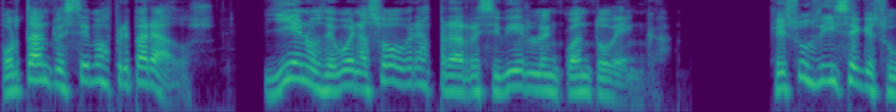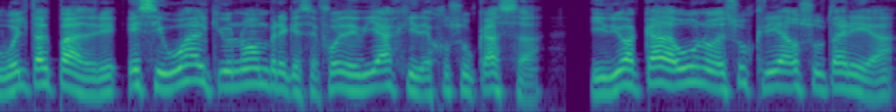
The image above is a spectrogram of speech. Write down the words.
Por tanto, estemos preparados, llenos de buenas obras para recibirlo en cuanto venga. Jesús dice que su vuelta al Padre es igual que un hombre que se fue de viaje y dejó su casa y dio a cada uno de sus criados su tarea,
